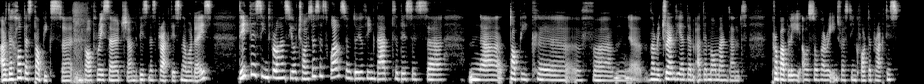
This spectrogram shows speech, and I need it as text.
are the hottest topics uh, in both research and business practice nowadays. Did this influence your choices as well? So, do you think that this is a topic uh, of, um, uh, very trendy at the, at the moment and probably also very interesting for the practice?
